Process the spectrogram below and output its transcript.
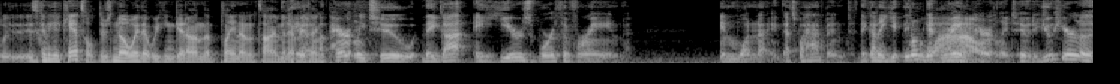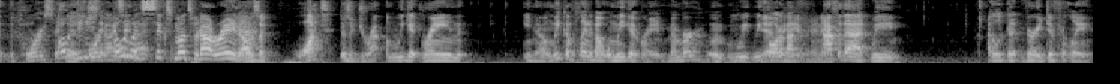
it's going to get canceled. There's no way that we can get on the plane on time and Yeah, everything. apparently, too, they got a year's worth of rain in one night. That's what happened. They got a. They don't get rain apparently too. Did you hear the the tourist? Oh, the did you tour say, guy oh, we went that? six months without rain. Yeah. I was like, what? There's a drought. We get rain. You know, and we complain about when we get rain. Remember, we, we Yeah, thought we about rain, after that. We I looked at it very differently.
